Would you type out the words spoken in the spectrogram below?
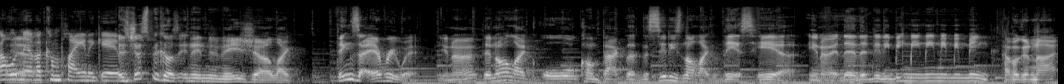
I will Yeah. never complain again. It's just because in Indonesia, like things are everywhere. You know, they're not like all compact. Like the city's not like this here. You know, they're they're bing bing bing bing bing bing. Have a good night.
